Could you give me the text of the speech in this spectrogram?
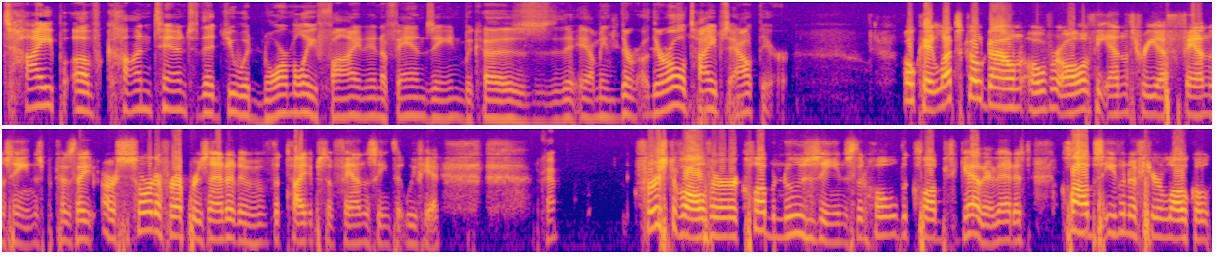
type of content that you would normally find in a fanzine? Because they, I mean, there there are all types out there. Okay, let's go down over all of the N3F fanzines because they are sort of representative of the types of fanzines that we've had. First of all, there are club newszines that hold the club together. That is, clubs, even if you're local,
